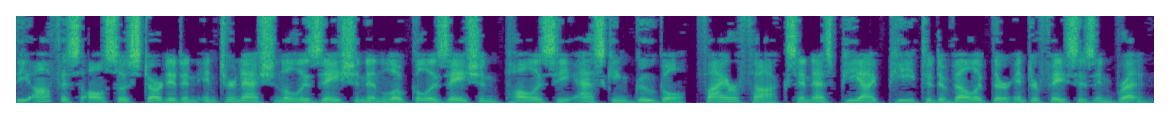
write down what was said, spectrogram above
The office also started an internationalization and localization policy asking Google, Firefox and SPIP to develop their interfaces in Breton.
